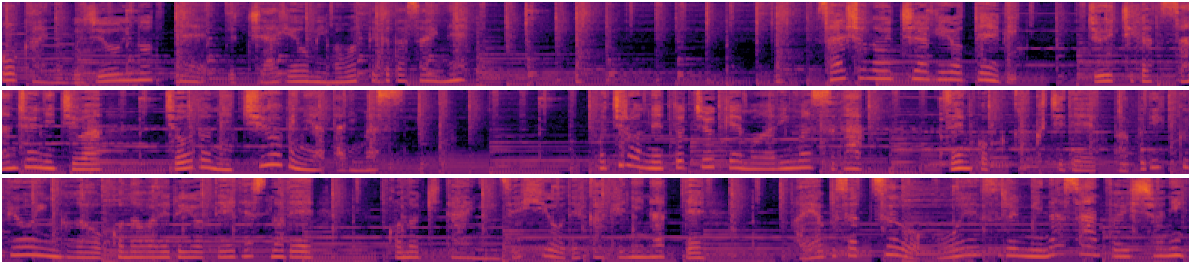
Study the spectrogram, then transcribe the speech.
後悔の無事を祈って打ち上げを見守ってくださいね。最初の打ち上げ予定日11月30日はちょうど日曜日にあたります。もちろんネット中継もありますが全国各地でパブリックビューイングが行われる予定ですのでこの機会にぜひお出かけになってはやぶさ2を応援する皆さんと一緒に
